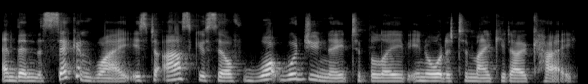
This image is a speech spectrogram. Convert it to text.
And then the second way is to ask yourself, what would you need to believe in order to make it okay?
